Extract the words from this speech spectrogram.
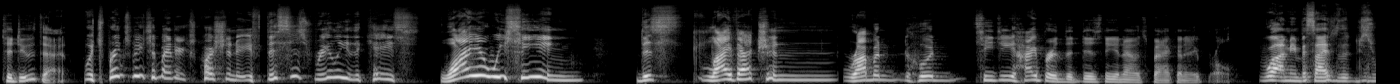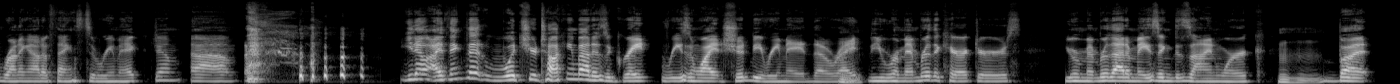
to do that. Which brings me to my next question. If this is really the case, why are we seeing this live action Robin Hood CG hybrid that Disney announced back in April? Well, I mean, besides the just running out of things to remake, Jim. Um, you know, I think that what you're talking about is a great reason why it should be remade, though, right? Mm-hmm. You remember the characters, you remember that amazing design work, mm-hmm. but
